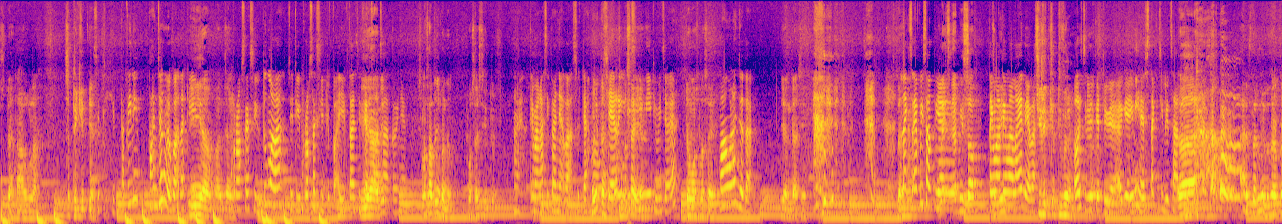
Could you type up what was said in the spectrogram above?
sudah tahu lah sedikit ya. Sedikit. Tapi ini panjang loh pak tadi. Iya panjang. Proses itu malah jadi proses hidup Pak Ifta juga Iya, salah satunya. salah satunya bener proses hidup Nah, terima kasih banyak Pak sudah Oh, mau udah, sharing mau di ya? sini di meja ya. udah mau selesai Mau lanjut tak? ya enggak sih Sudah Next episode ya. next episode Tema-tema lain ya Pak. jilid kedua Oh jilid kedua. Oke ini hashtag jilid satu. Wah. Hashtag jilid satu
